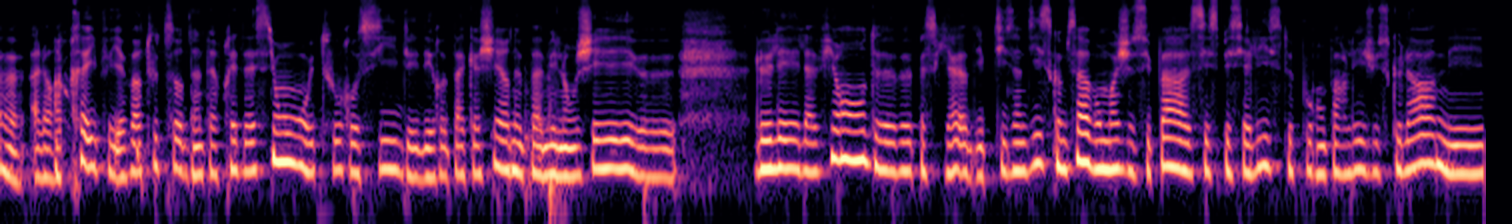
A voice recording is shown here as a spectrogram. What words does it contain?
Euh, alors après, il peut y avoir toutes sortes d'interprétations autour aussi des, repas cachés, ne pas mélanger. Euh, le lait la viande, euh, parce qu'il y a des petits indices comme ça. Bon, moi, je ne suis pas assez spécialiste pour en parler jusque-là, mais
